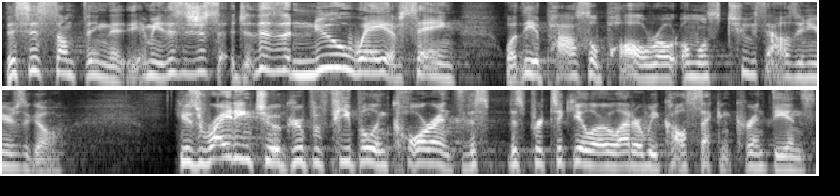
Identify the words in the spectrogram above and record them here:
This is something that, I mean, this is just, this is a new way of saying what the Apostle Paul wrote almost 2,000 years ago. He was writing to a group of people in Corinth, this, this particular letter we call Second Corinthians.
